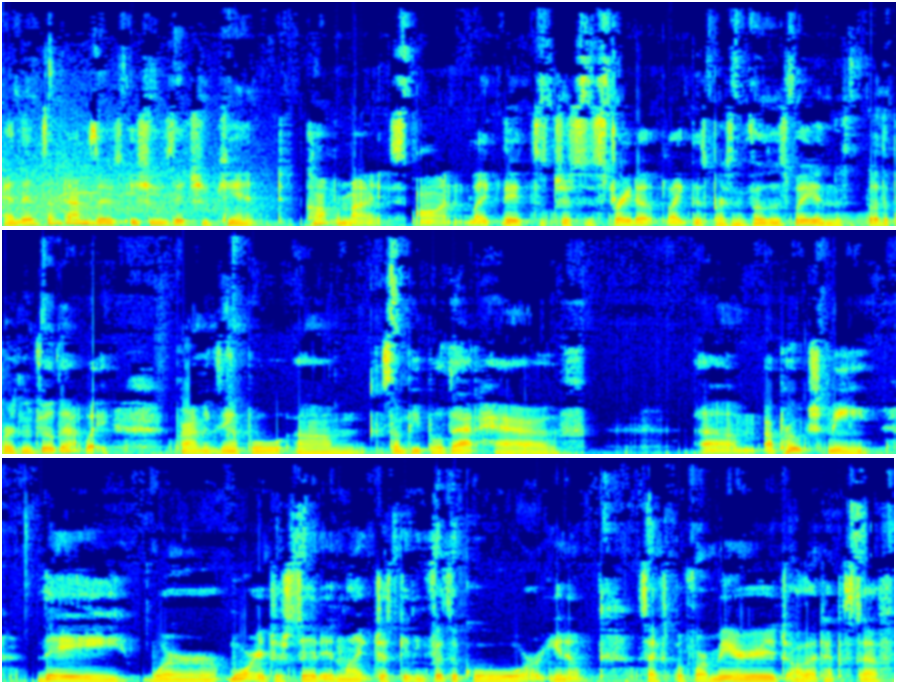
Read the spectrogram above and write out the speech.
And then sometimes there's issues that you can't compromise on. Like it's just a straight up like this person feels this way and this other person feels that way. Prime example, um, some people that have um, approached me, they were more interested in like just getting physical or, you know, sex before marriage, all that type of stuff.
